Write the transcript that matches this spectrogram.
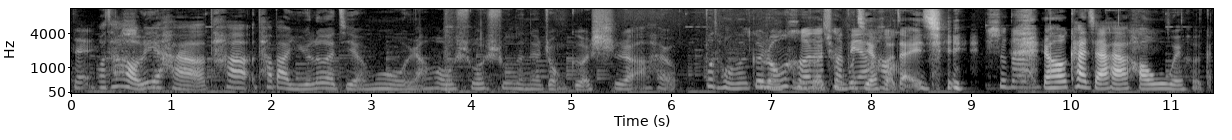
对。哇，他好厉害啊！他他把娱乐节目，然后说书的那种格式啊，还有不同的各种融合的全部结合在一起。是的。然后看起来还毫无违和感，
